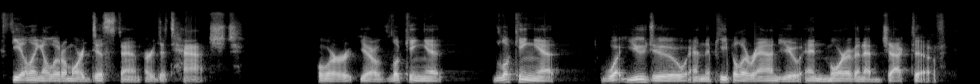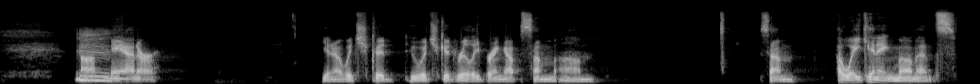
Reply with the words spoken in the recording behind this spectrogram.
feeling a little more distant or detached or you know looking at looking at what you do and the people around you in more of an objective uh, mm. manner you know which could which could really bring up some um, some awakening moments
